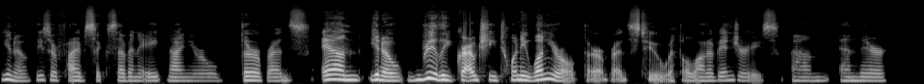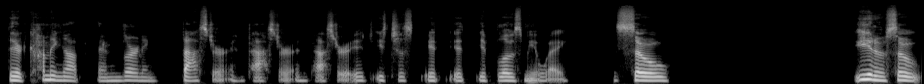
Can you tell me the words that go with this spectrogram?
you know, these are five, six, seven, eight, nine year old thoroughbreds and, you know, really grouchy 21 year old thoroughbreds too, with a lot of injuries. Um, and they're, they're coming up and learning faster and faster and faster. It, it just, it, it, it blows me away. So, you know, so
